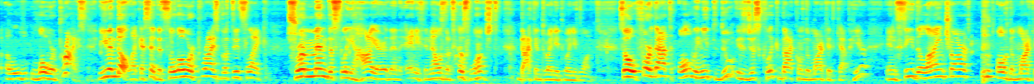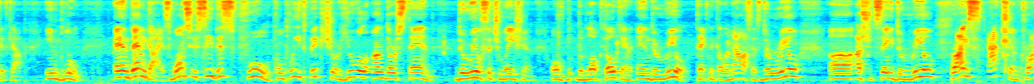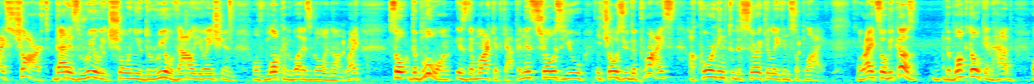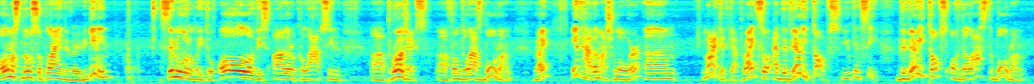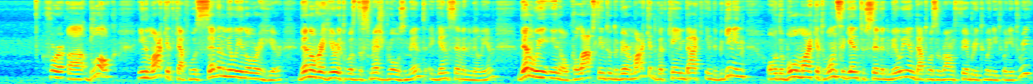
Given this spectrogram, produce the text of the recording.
a, a, lower price. Even though, like I said, it's a lower price, but it's like tremendously higher than anything else that has launched back in 2021. So for that, all we need to do is just click back on the market cap here and see the line chart of the market cap in blue. And then guys, once you see this full complete picture, you will understand the real situation of the block token and the real technical analysis, the real uh, I should say, the real price action, price chart that is really showing you the real valuation of block and what is going on, right? So the blue one is the market cap, and it shows you it shows you the price according to the circulating supply. All right. So because the block token had almost no supply in the very beginning, similarly to all of these other collapsing uh, projects uh, from the last bull run, right? It had a much lower um, market cap, right? So at the very tops, you can see the very tops of the last bull run, for uh, Block in market cap was 7 million over here. Then over here it was the Smash Bros Mint, again 7 million. Then we, you know, collapsed into the bear market but came back in the beginning of the bull market once again to 7 million. That was around February 2023.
